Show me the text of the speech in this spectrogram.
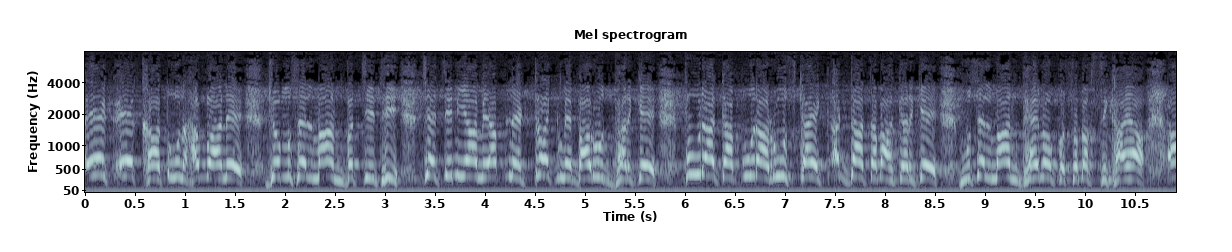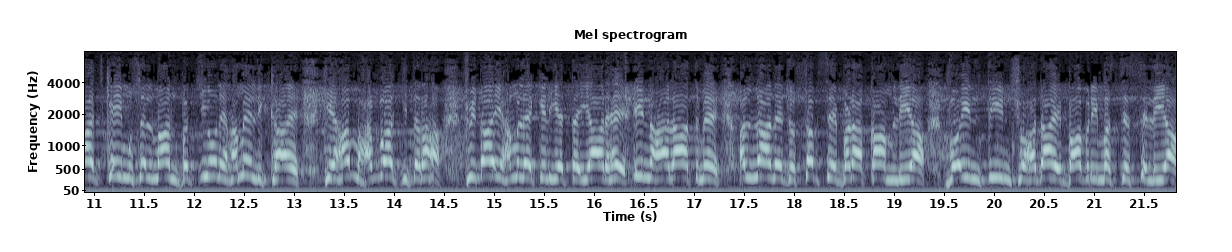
ایک ایک خاتون ہوا نے جو مسلمان بچی تھی چیچنیا میں اپنے ٹرک میں بارود بھر کے پورا کا پورا روس کا ایک اڈا تباہ کر کے مسلمان بہنوں کو سبق سکھایا۔ آج کئی مسلمان بچیوں نے ہمیں لکھا ہے کہ ہم ہوا کی طرح فدائی حملے کے لیے تیار ہیں۔ ان حالات میں اللہ نے جو سب سے بڑا کام لیا، وہ ان تین شہدائے بابری مسجد سے لیا۔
